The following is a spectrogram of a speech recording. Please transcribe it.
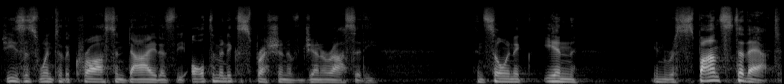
Jesus went to the cross and died as the ultimate expression of generosity. And so, in, in, in response to that,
